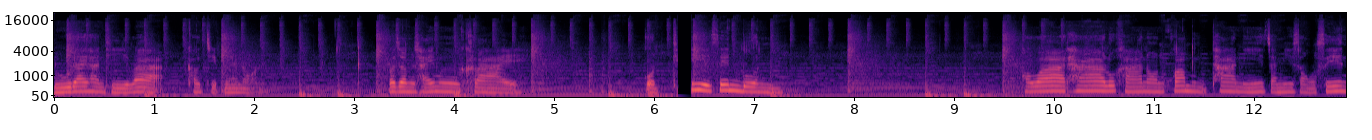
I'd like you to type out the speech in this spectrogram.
รู้ได้ทันทีว่าเขาเจ็บแน่นอน ก็จะมาใช้มือคลาย กดที่เส้นบน เพราะว่าถ้าลูกค้านอนคว่ำท่านี้จะมีสองเส้น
